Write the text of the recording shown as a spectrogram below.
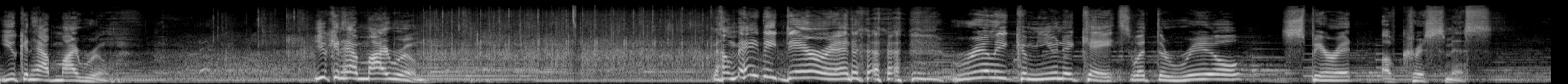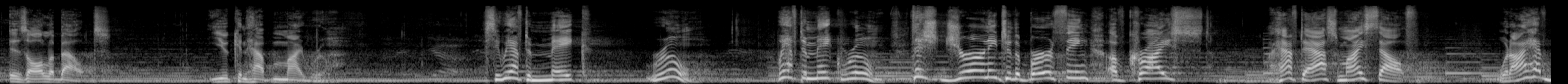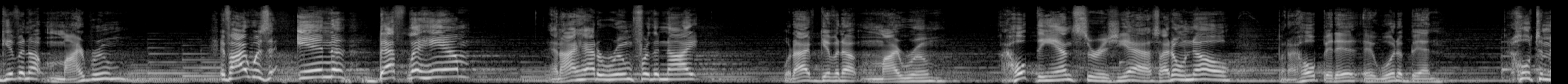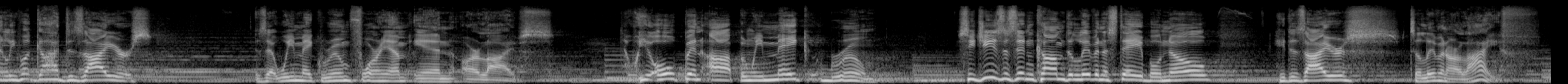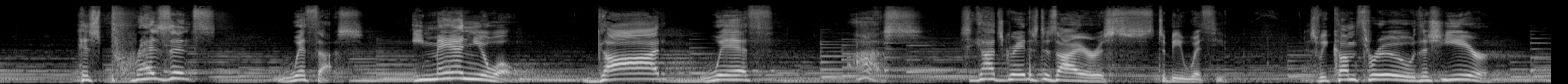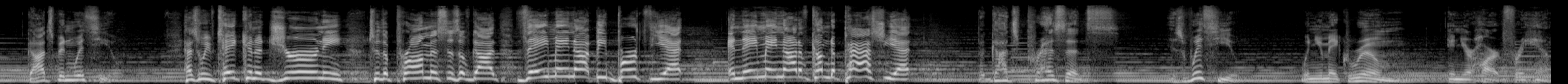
You can have my room. You can have my room. Now, maybe Darren really communicates what the real spirit of Christmas is all about. You can have my room. See, we have to make room. We have to make room. This journey to the birthing of Christ, I have to ask myself would I have given up my room? If I was in Bethlehem and I had a room for the night, would I have given up my room? I hope the answer is yes. I don't know, but I hope it, it would have been. But ultimately, what God desires is that we make room for Him in our lives that we open up and we make room. See, Jesus didn't come to live in a stable. No, He desires to live in our life. His presence with us. Emmanuel, God with us. See, God's greatest desire is to be with you. As we come through this year, God's been with you as we've taken a journey to the promises of God, they may not be birthed yet and they may not have come to pass yet, but God's presence is with you when you make room in your heart for Him.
